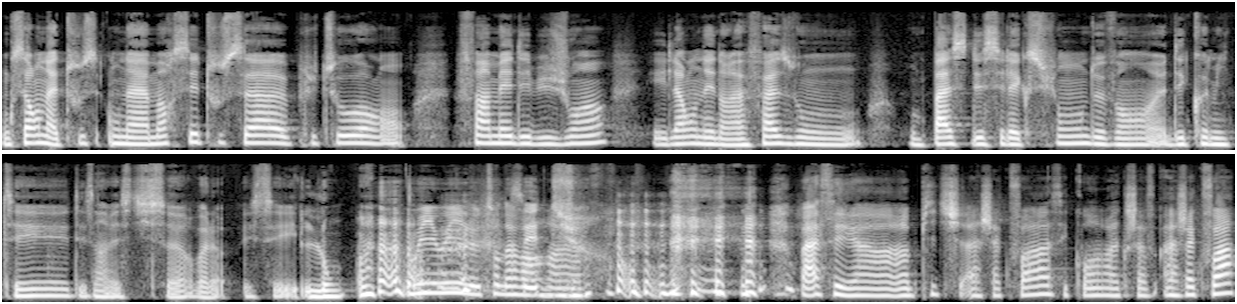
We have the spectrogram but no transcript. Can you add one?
Donc ça, on a tous, on a amorcé tout ça plutôt en fin mai, début juin. Et là, on est dans la phase où on, on passe des sélections devant euh, des comités, des investisseurs, voilà. Et c'est long. Oui, oui, le temps d'avoir. C'est dur. Euh, bah, c'est un pitch à chaque fois, c'est convaincre à chaque fois,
